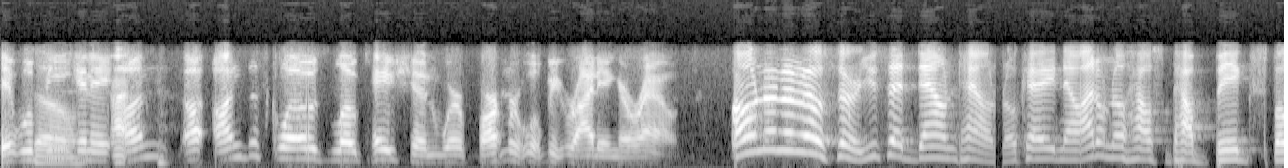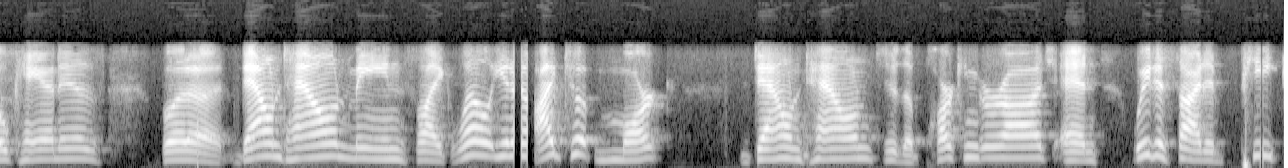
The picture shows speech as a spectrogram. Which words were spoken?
It will So, be in a I- un, uh, undisclosed location where Farmer will be riding around. Oh no no no, sir! You said downtown, okay? Now I don't know how how big Spokane is, but uh, downtown means like, well, you know, I took Mark downtown to the parking garage, and we decided peak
